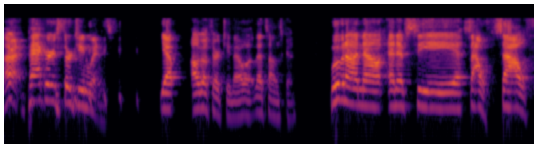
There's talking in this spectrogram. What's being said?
All right, Packers 13 wins. Yep. I'll go 13. That will- that sounds good. Moving on now. NFC South. South.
